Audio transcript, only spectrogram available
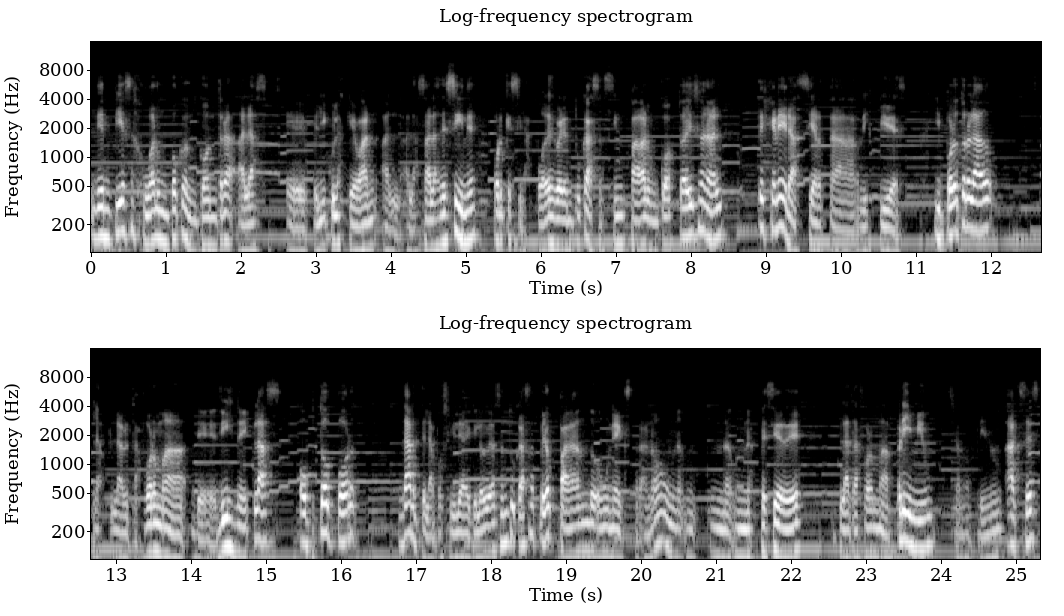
le empieza a jugar un poco en contra a las eh, películas que van a, las salas de cine, porque si las podés ver en tu casa sin pagar un costo adicional, te genera cierta rispidez. Y por otro lado, la, plataforma de Disney Plus optó por darte la posibilidad de que lo veas en tu casa, pero pagando un extra, ¿no? Una, una especie de plataforma premium, se llama Premium Access,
